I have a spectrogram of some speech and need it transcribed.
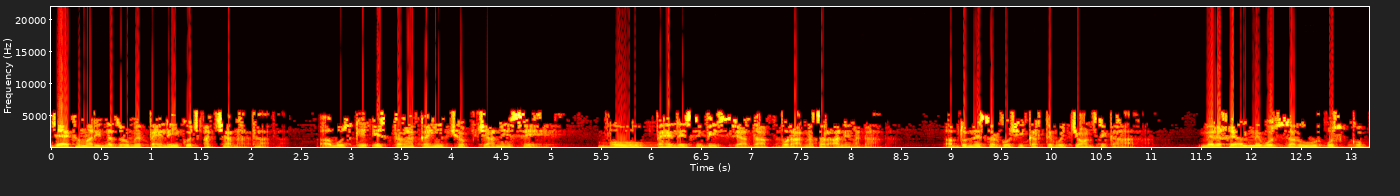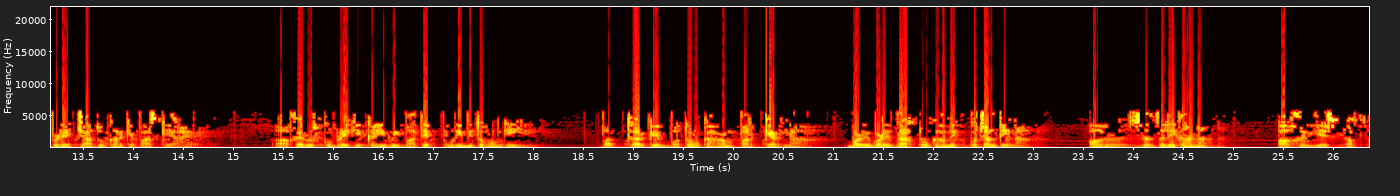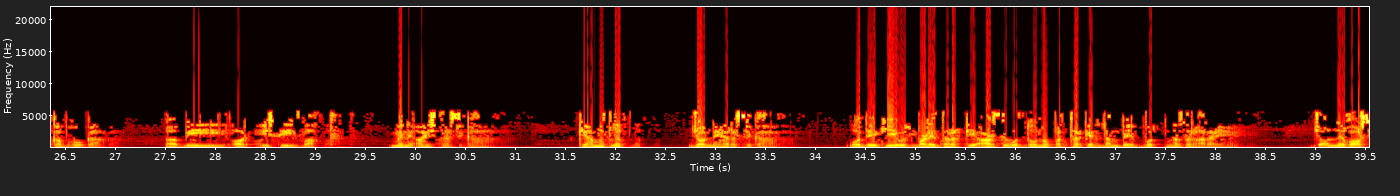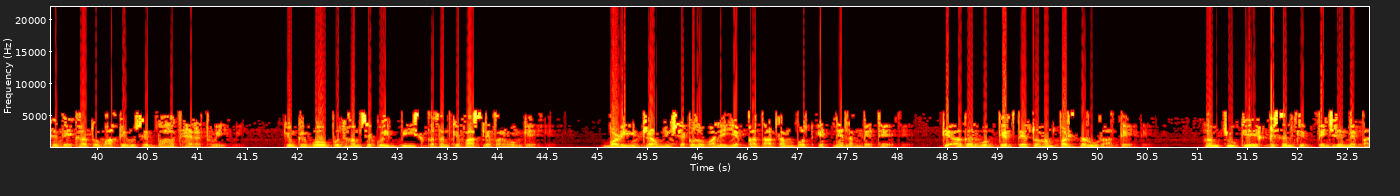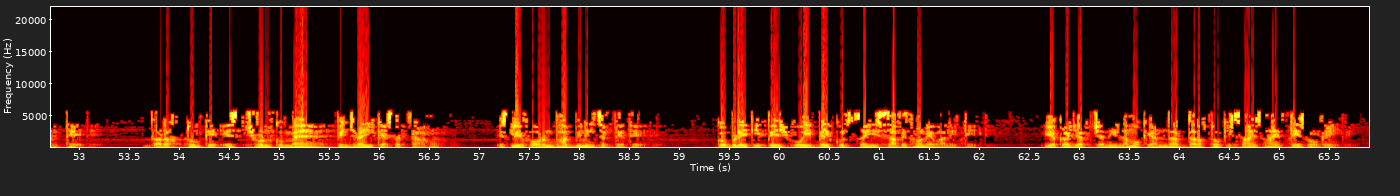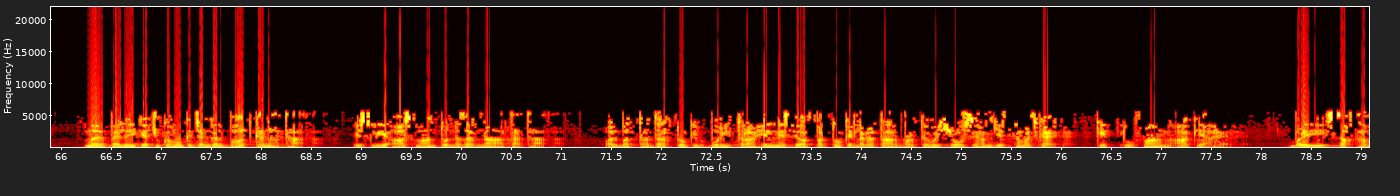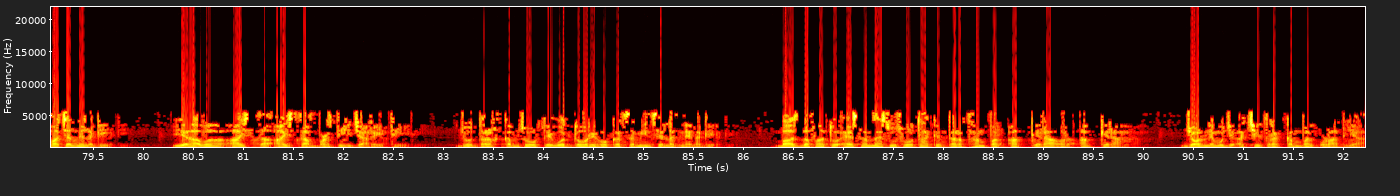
Jack ہماری نظروں میں پہلے ہی کچھ اچھا نہ تھا۔ اب اس کے اس طرح کہیں چھپ جانے سے وہ پہلے سے بھی زیادہ برا نظر آنے لگا۔ عبد نے سرگوشی کرتے ہوئے جان سے کہا، میرے خیال میں وہ ضرور اس کو بڑے جادوگر کے پاس کیا ہے۔ آخر اس کبڑے کی کہی ہوئی باتیں پوری بھی تو ہوں گی۔ پتھر کے بتوں کا ہم پر گرنا، بڑے بڑے درختوں کا ہمیں کچل دینا اور زلزلے کا آنا، آخر یہ سب کب ہوگا؟ ابھی اور اسی وقت۔ میں نے آہستہ سے کہا، کیا مطلب؟ جون نے حیرت سے کہا، وہ دیکھیے اس بڑے درخت کی آڑ سے وہ دونوں پتھر کے لمبے بت نظر آ رہے ہیں. جان نے غور سے دیکھا تو واقعی اسے بہت حیرت ہوئی، کیونکہ وہ بت ہم سے کوئی بیس قدم کے فاصلے پر ہوں گے۔ بڑی ڈراؤنی شکلوں والے یہ قداتم بت اتنے لمبے تھے کہ اگر وہ گرتے تو ہم پر ضرور آتے۔ ہم چونکہ ایک قسم کے پنجرے میں بند تھے، درختوں کے اس جھنڈ کو میں پنجرا ہی کہہ سکتا ہوں، اس لیے فوراً بھاگ بھی نہیں سکتے تھے۔ کپڑے کی پیش گوئی بالکل صحیح ثابت ہونے والی تھی۔ یک یک چنی لموں کے اندر درختوں کی سائیں سائیں تیز ہو گئی میں پہلے ہی کہہ چکا ہوں کہ جنگل بہت گھنا تھا، اس لیے آسمان تو نظر نہ آتا تھا۔ البتہ درختوں کی بری طرح ہلنے سے اور پتوں کے لگاتار بڑھتے ہوئے شور سے ہم یہ سمجھ گئے کہ طوفان آ گیا ہے۔ بڑی سخت ہوا چلنے لگی۔ یہ ہوا آہستہ آہستہ بڑھتی ہی جا رہی تھی۔ جو درخت کمزور تھے وہ دورے ہو کر زمین سے لگنے لگے۔ بعض دفعہ تو ایسا محسوس ہوتا کہ درد ہم پر اب گرا اور اب گرا۔ جان نے مجھے اچھی طرح کمبل اڑا دیا۔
